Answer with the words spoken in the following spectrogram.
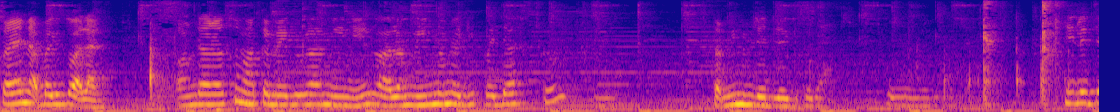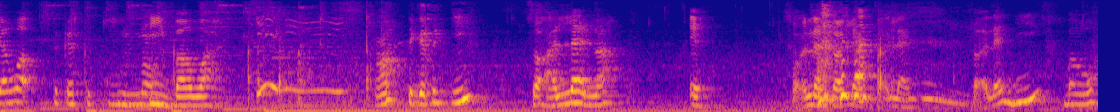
Saya nak bagi soalan. Orang dah rasa makan Maggi Rami ni kalau minum lagi pedas ke? Tak minum jadi lagi pedas. Minum lagi pedas. Sila jawab teka-teki di bawah. Ha? Teka-teki? Soalan lah. Eh, soalan, soalan, soalan. Soalan di bawah.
